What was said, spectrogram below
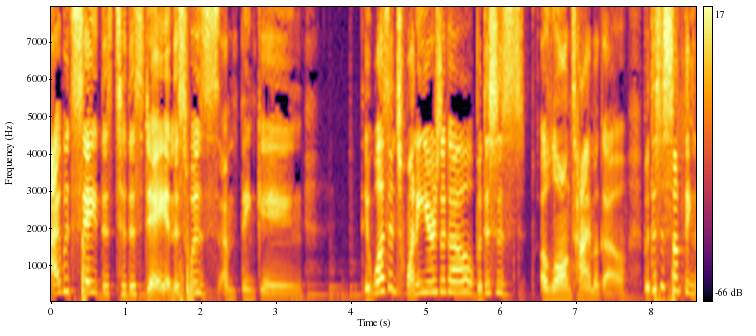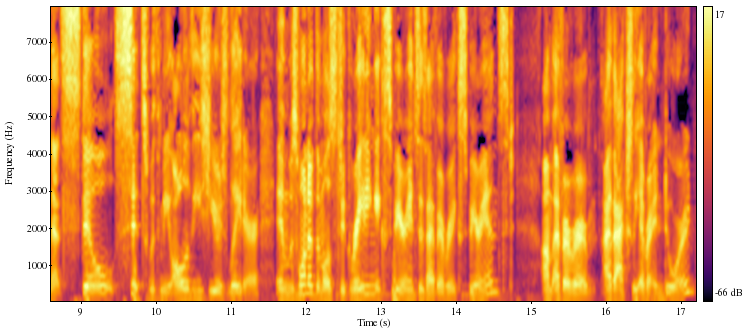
I would say this to this day, and this was, I'm thinking, it wasn't 20 years ago, but this is a long time ago. But this is something that still sits with me all of these years later and was one of the most degrading experiences I've ever experienced. Um, I've ever, I've actually ever endured.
